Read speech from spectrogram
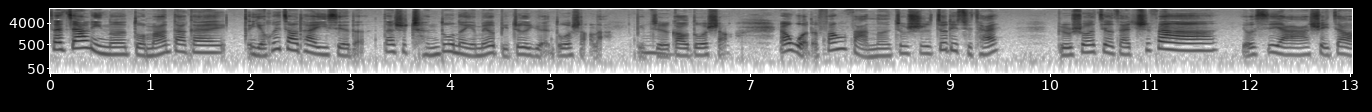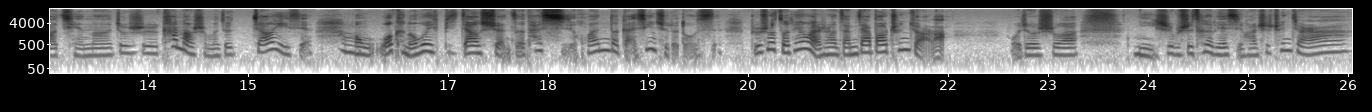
在家里呢，朵妈大概也会教他一些的，但是程度呢也没有比这个远多少啦，比这个高多少。然后我的方法呢，就是就地取材，比如说就在吃饭啊。游戏啊，睡觉前呢，就是看到什么就教一些。嗯，我可能会比较选择他喜欢的、感兴趣的东西。比如说昨天晚上咱们家包春卷了，我就说，你是不是特别喜欢吃春卷啊？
